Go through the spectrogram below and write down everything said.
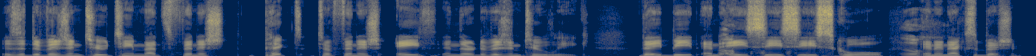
is a Division two team that's finished picked to finish eighth in their Division two league. They beat an ACC school in an exhibition.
